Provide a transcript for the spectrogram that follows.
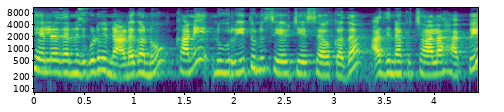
చేయలేదనేది కూడా నేను అడగను కానీ నువ్వు రీతును సేవ్ చేసావు కదా అది నాకు చాలా హ్యాపీ.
